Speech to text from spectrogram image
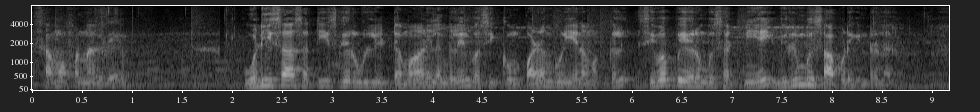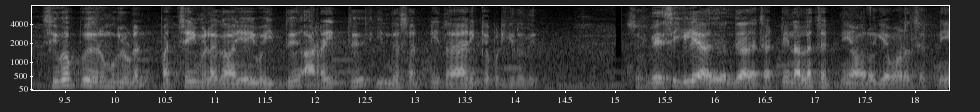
சம பண்ணாகுதே ஒடிசா சத்தீஸ்கர் உள்ளிட்ட மாநிலங்களில் வசிக்கும் பழங்குடியின மக்கள் சிவப்பு எறும்பு சட்னியை விரும்பி சாப்பிடுகின்றனர். சிவப்பு எறும்புகளுடன் பச்சை மிளகாயை வைத்து அரைத்து இந்த சட்னி தயாரிக்கப்படுகிறது. ஸோ பேசிக்கலி அது வந்து அந்த சட்னி நல்ல சட்னி ஆரோக்கியமான சட்னி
